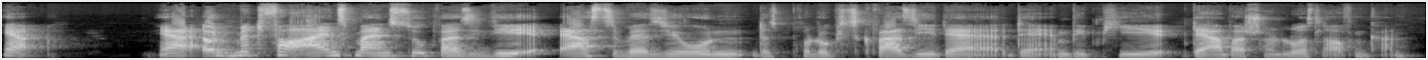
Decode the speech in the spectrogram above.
Ja, ja, und mit V1 meinst du quasi die erste Version des Produkts, quasi der, der MVP, der aber schon loslaufen kann.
